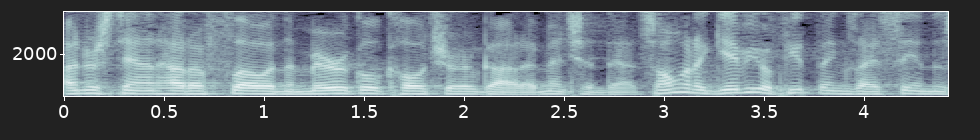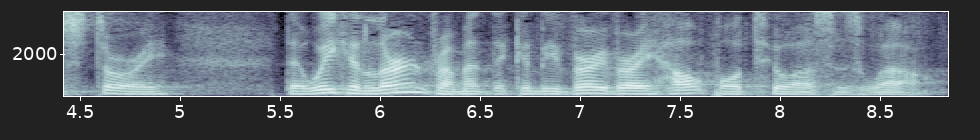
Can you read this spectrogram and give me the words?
understand how to flow in the miracle culture of God. I mentioned that. So I'm going to give you a few things I see in this story that we can learn from it that can be very, very helpful to us as well.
